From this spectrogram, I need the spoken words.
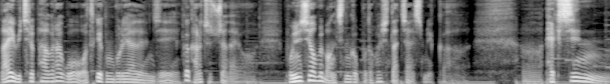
나의 위치를 파악을 하고 어떻게 공부를 해야 되는지 그걸 가르쳐 주잖아요. 본 시험을 망치는 것보다 훨씬 낫지 않습니까? 어, 백신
